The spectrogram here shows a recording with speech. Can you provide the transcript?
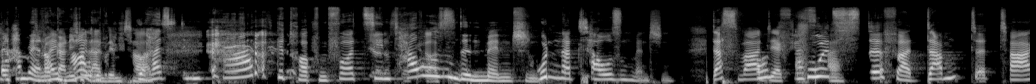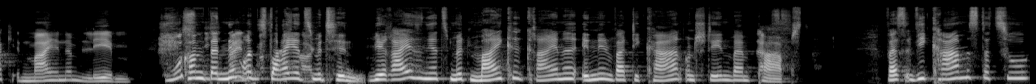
da haben wir ja noch gar nicht an dem Tag. Du hast den Papst getroffen vor zehntausenden ja, Menschen. Hunderttausend Menschen. Das war Unfassbar. der coolste verdammte Tag in meinem Leben. Muss Komm, dann nimm uns da jetzt mit hin. Wir reisen jetzt mit Maike Greine in den Vatikan und stehen beim Papst. Was, wie kam es dazu?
